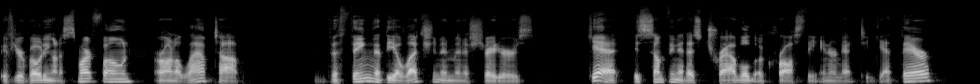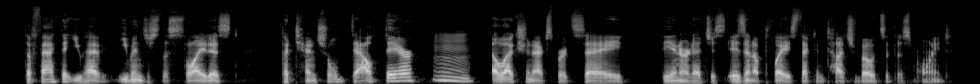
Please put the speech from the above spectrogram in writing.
if you're voting on a smartphone or on a laptop, the thing that the election administrators get is something that has traveled across the internet to get there. The fact that you have even just the slightest potential doubt there, Hmm. election experts say the internet just isn't a place that can touch votes at this point.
